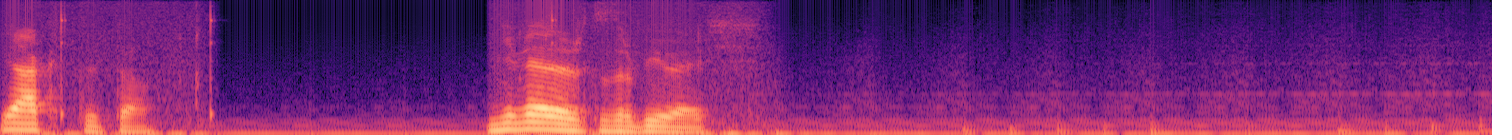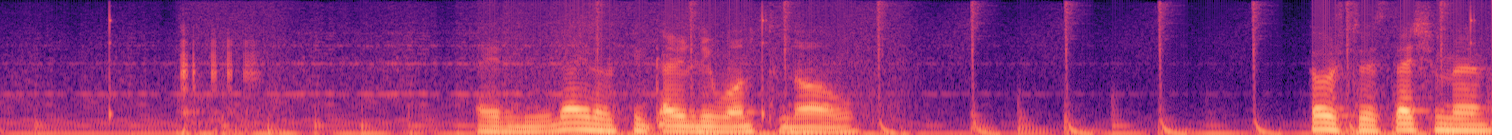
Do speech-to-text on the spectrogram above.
Jak ty to? Nie wierzę, że to zrobiłeś. I, really, I don't think I really want to know. To już tu jesteśmy.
